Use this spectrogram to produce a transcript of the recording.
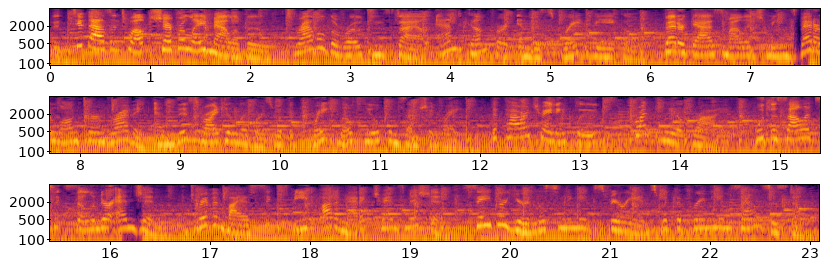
the 2012 Chevrolet Malibu. Travel the roads in style and comfort in this great vehicle. Better gas mileage means better long-term driving, and this ride delivers with a great low fuel consumption rate. The powertrain includes front-wheel drive with a solid six-cylinder engine driven by a six-speed automatic transmission. Savor your listening experience with the premium sound system.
